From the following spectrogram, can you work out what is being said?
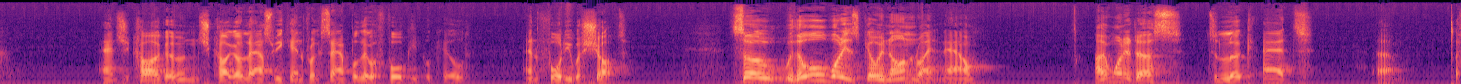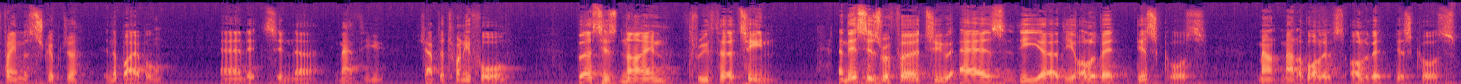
and Chicago. In Chicago last weekend, for example, there were four people killed and 40 were shot. So, with all what is going on right now, I wanted us to look at um, a famous scripture in the Bible, and it's in uh, Matthew chapter 24, verses 9 through 13. And this is referred to as the, uh, the Olivet Discourse, Mount, Mount of Olives, Olivet Discourse.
